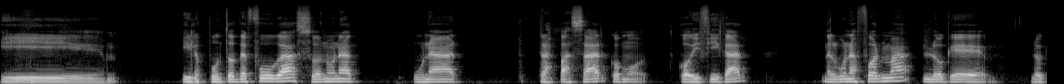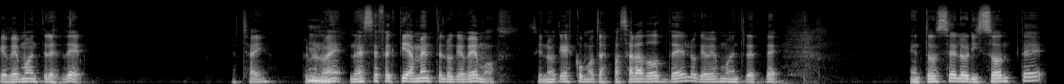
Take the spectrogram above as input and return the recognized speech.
Y, Y los puntos de fuga son una, una traspasar, como codificar de alguna forma lo que, lo que vemos en 3D. ¿Cachai? Pero no, es, no es efectivamente lo que vemos, sino que es como traspasar a 2D lo que vemos en 3D. Entonces el horizonte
